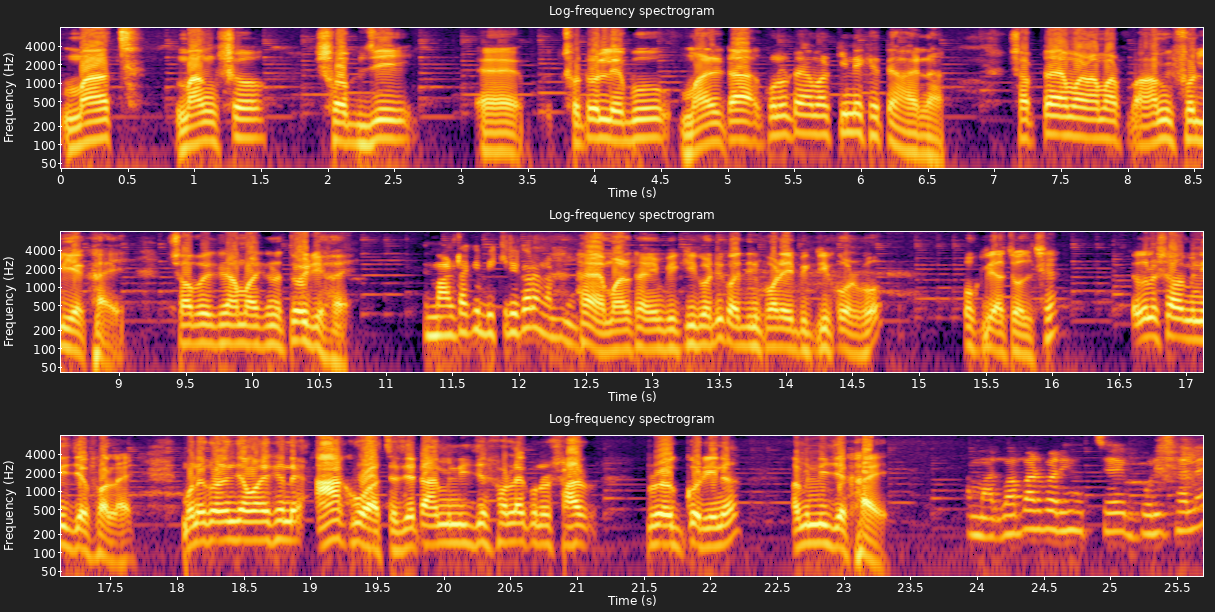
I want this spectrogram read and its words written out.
মাছ মাংস সবজি ছোট লেবু মালটা কোনোটাই আমার কিনে খেতে হয় না। সবটাই আমার আমার আমি ফলিয়ে খাই। সব এখানে আমার এখানে তৈরি হয়। এই মালটা কি বিক্রি করেন আপনি? হ্যাঁ মালটা আমি বিক্রি করি কয়েকদিন পরে বিক্রি করব। প্রক্রিয়া চলছে। এগুলো সব আমি নিজে ফলাই। মনে করেন যে আমার এখানে আখও আছে যেটা আমি নিজে ফলাই কোনো সার প্রয়োগ করি না আমি নিজে খাই। আমার বাবার বাড়ি হচ্ছে বরিশালে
